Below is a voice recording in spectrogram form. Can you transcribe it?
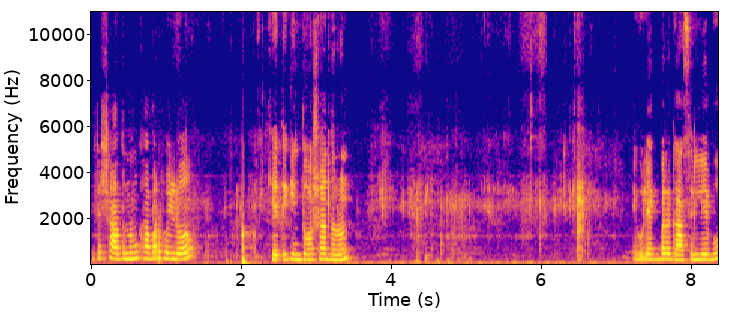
এটা সাধারণ খাবার হইল খেতে কিন্তু অসাধারণ। এগুলো একবার গাছের লেবু।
